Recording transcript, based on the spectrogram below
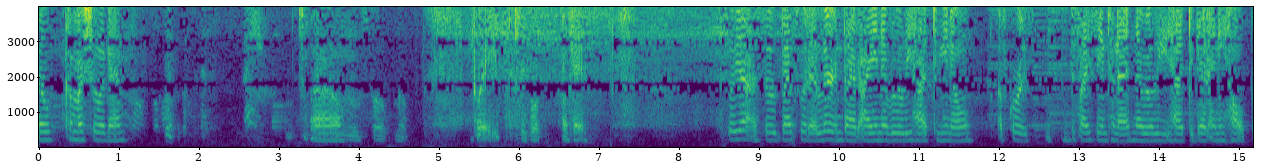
Oh, commercial again. Wow. Great. Okay so yeah, so that's what I learned that I never really had to, you know, of course, besides the internet, never really had to get any help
